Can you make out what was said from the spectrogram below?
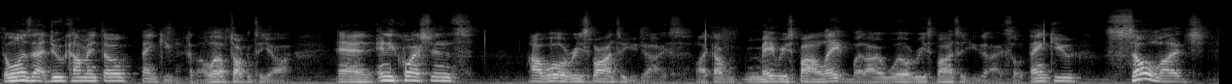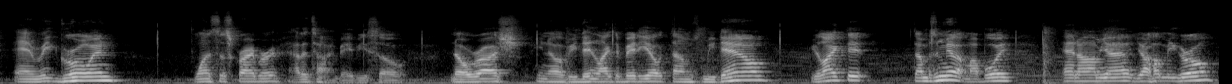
the ones that do comment, though, thank you. Because I love talking to y'all. And any questions, I will respond to you guys. Like, I may respond late, but I will respond to you guys. So thank you so much. And we growing one subscriber at a time, baby. So no rush. You know, if you didn't like the video, thumbs me down. You liked it, thumbs me up, my boy. And um, yeah, y'all help me grow.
